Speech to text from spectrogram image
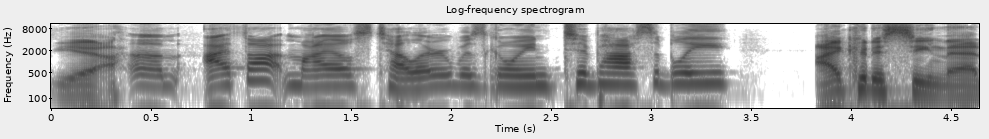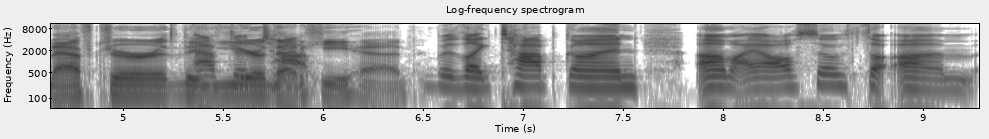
Yeah. Um, I thought Miles Teller was going to possibly, I could have seen that after the After year Top- that he had. but like Top Gun. Um, I also thought, um,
